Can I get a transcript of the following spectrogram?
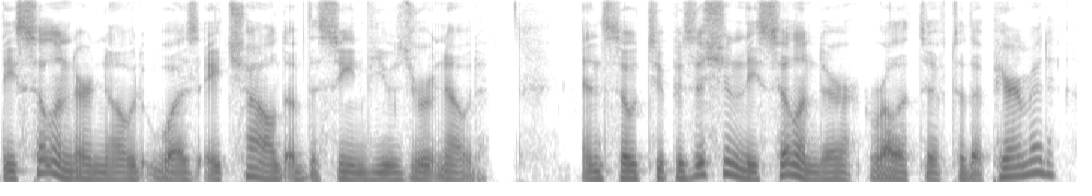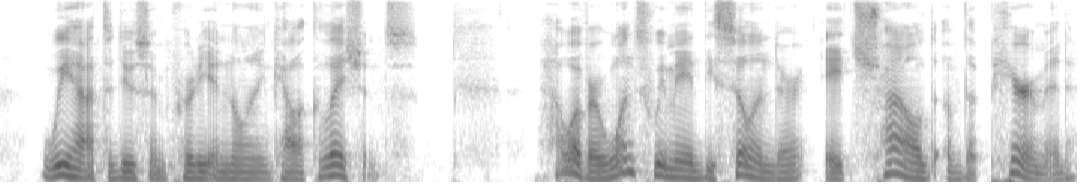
the cylinder node was a child of the scene view's root node. And so to position the cylinder relative to the pyramid, we had to do some pretty annoying calculations. However, once we made the cylinder a child of the pyramid,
